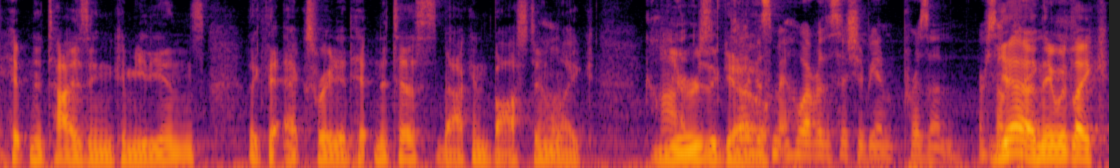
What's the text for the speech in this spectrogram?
hypnotizing comedians, like the X-rated hypnotists back in Boston, like Oh, God, years ago. like this, whoever this is should be in prison or something. Yeah, and they would like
